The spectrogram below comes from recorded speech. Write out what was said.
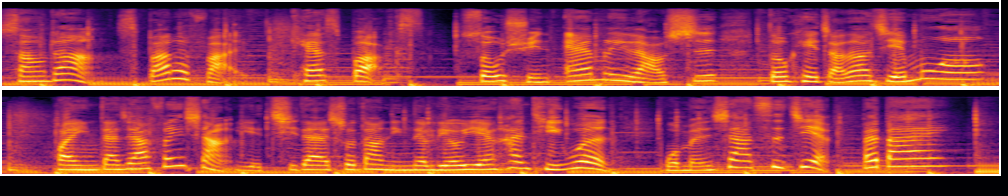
SoundOn、Spotify、Castbox，搜寻 Emily 老师都可以找到节目哦。欢迎大家分享，也期待收到您的留言和提问。我们下次见，拜拜。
